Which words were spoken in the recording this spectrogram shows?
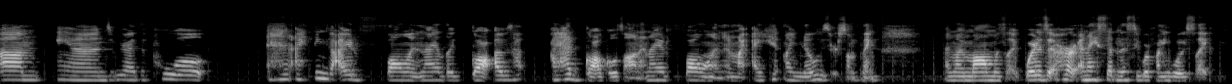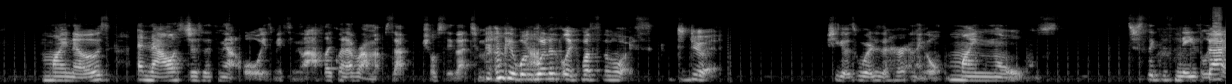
Um, and we were at the pool, and I think I had fallen, and I had like got I was I had goggles on, and I had fallen, and my I hit my nose or something, and my mom was like, "Where does it hurt?" And I said in a super funny voice, like, "My nose." And now it's just a thing that always makes me laugh. Like whenever I'm upset, she'll say that to me. Okay, what is like what's the voice to do it? She goes, "Where does it hurt?" And I go, "My nose." Just like this nasally. That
